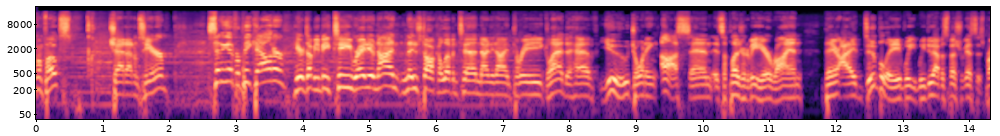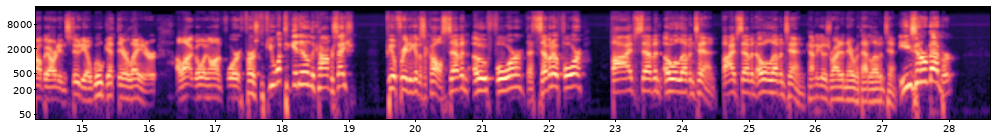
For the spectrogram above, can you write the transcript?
Welcome, folks. Chad Adams here. Sitting in for Pete Kaliner here at WBT Radio 9 News Talk 1110 99.3. Glad to have you joining us, and it's a pleasure to be here. Ryan, there, I do believe we, we do have a special guest that's probably already in studio. We'll get there later. A lot going on for first. If you want to get in on the conversation, feel free to give us a call 704 that's 704 570 1110. 570 1110. Kind of goes right in there with that 1110. Easy to remember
